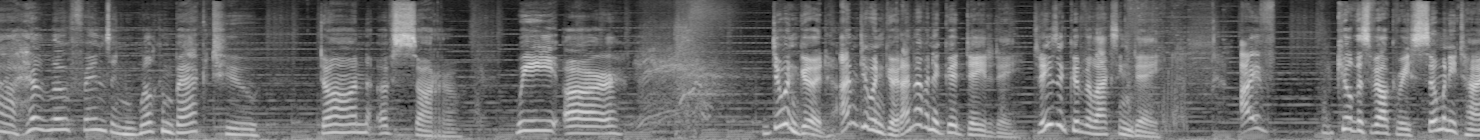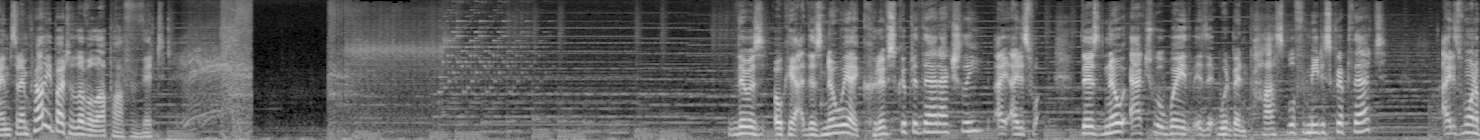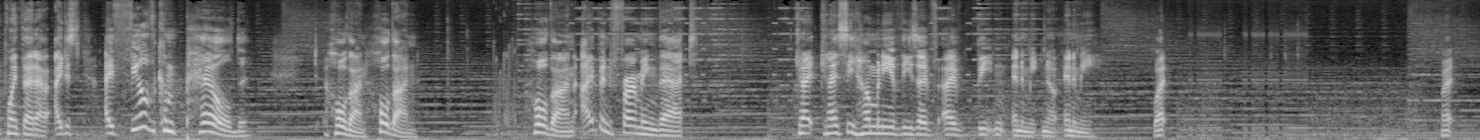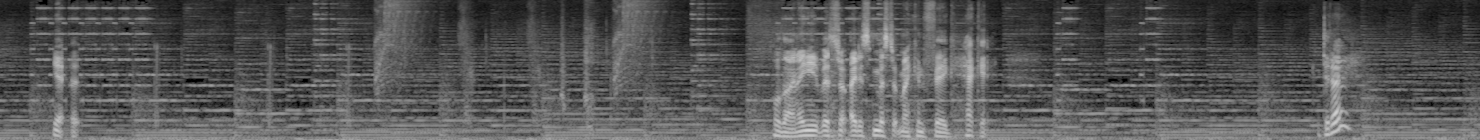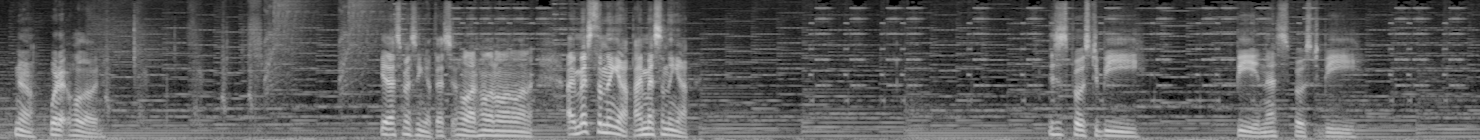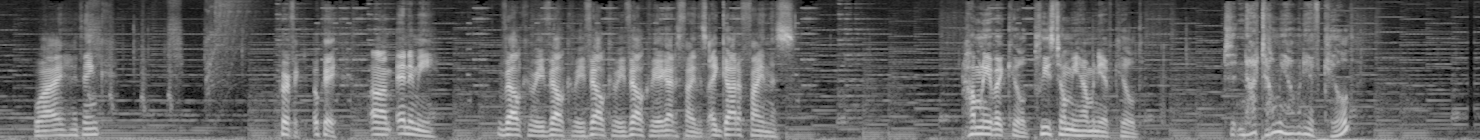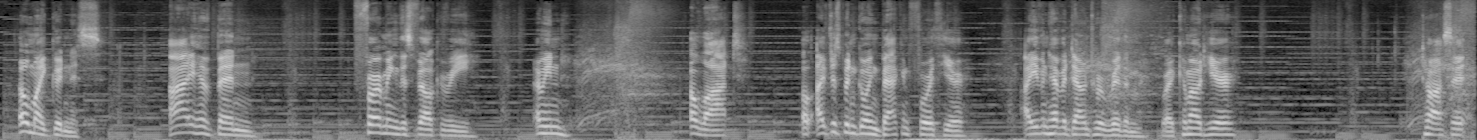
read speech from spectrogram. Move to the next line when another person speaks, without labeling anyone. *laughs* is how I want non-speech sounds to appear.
Ah, hello, friends, and welcome back to Dawn of Sorrow. We are doing good. I'm doing good. I'm having a good day today. Today's a good, relaxing day. I've killed this Valkyrie so many times, and I'm probably about to level up off of it. There was okay. There's no way I could have scripted that. Actually, I, I just there's no actual way it would have been possible for me to script that. I just want to point that out. I just I feel compelled. Hold on, hold on, hold on. I've been farming that. Can I can I see how many of these I've I've beaten? Enemy, no enemy. What? What? Yeah. Uh, Hold on, I need. I just messed up my config. Heck it. Did I? No. What? Hold on. Yeah, that's messing up. That's hold on, hold on, hold on, hold on. I messed something up. I messed something up. This is supposed to be B, and that's supposed to be Y, I think. Perfect. Okay. Um, enemy. Valkyrie, Valkyrie, Valkyrie, Valkyrie. I gotta find this. I gotta find this. How many have I killed? Please tell me how many I've killed. Did not tell me how many I've killed? Oh my goodness. I have been farming this Valkyrie. I mean, a lot. I've just been going back and forth here. I even have it down to a rhythm, where I come out here, toss it,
